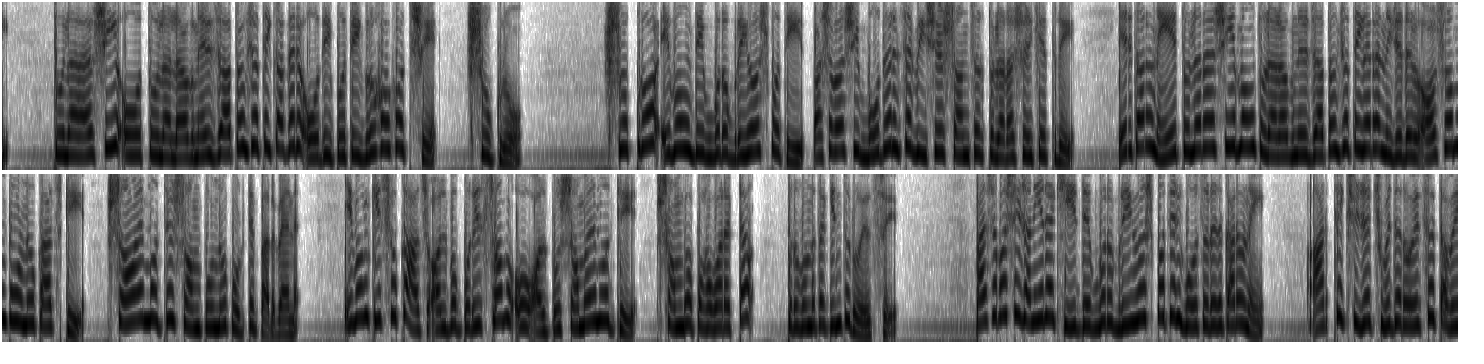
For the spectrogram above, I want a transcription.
তুলা রাশি ও তুলা লগ্নের জাতক জাতিকাদের অধিপতি গ্রহ হচ্ছে শুক্র। শুক্র এবং দেবগুরু বৃহস্পতি পাশাপাশি বুধের যে বিশেষ সঞ্চার তুলারাশির ক্ষেত্রে, এর কারণে তুলারাশি এবং তুলা লগ্নের জাতক জাতিকারা নিজেদের অসম্পূর্ণ কাজকে সময়ের মধ্যে সম্পূর্ণ করতে পারবেন এবং কিছু কাজ অল্প পরিশ্রম ও অল্প সময়ের মধ্যে সম্ভব হওয়ার একটা প্রবণতা কিন্তু রয়েছে। পাশাপাশি জানিয়ে রাখি, দেবগুরু বৃহস্পতির গোচরের কারণে আর্থিক সুযোগ সুবিধা রয়েছে, তবে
